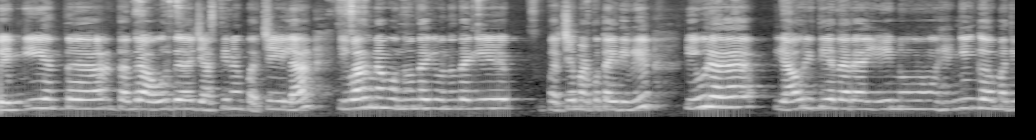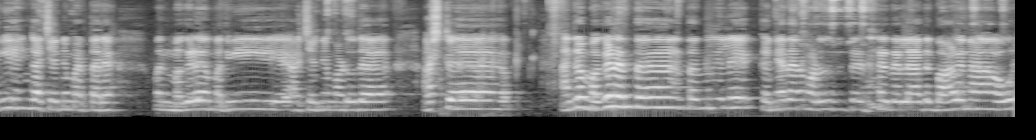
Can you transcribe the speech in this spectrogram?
ಬೆಂಗಿ ಅಂತ, ಅಂತಂದ್ರೆ ಅವ್ರದ ಜಾಸ್ತಿ ನಂಗೆ ಪರಿಚಯ ಇಲ್ಲ. ಇವಾಗ ನಾವು ಒಂದೊಂದಾಗಿ ಒಂದೊಂದಾಗಿ ಪರಿಚಯ ಮಾಡ್ಕೊತಾ ಇದೀವಿ. ಇವ್ರ ಯಾವ ರೀತಿ ಅದಾರ, ಏನು ಹೆಂಗಿಂಗ ಮದ್ವಿ ಹೆಂಗ ಆಚರಣೆ ಮಾಡ್ತಾರ, ಒಂದ್ ಮಗಳ ಮದ್ವಿ ಆಚರಣೆ ಮಾಡೋದ, ಅಷ್ಟ ಅಂದ್ರ ಮಗಳಂತ ಅಂತಂದ್ಮೇಲೆ ಕನ್ಯಾದಾನ ಮಾಡೋದಲ್ಲ, ಅದು ಬಹಳ ನಾ ಅವ್ರ,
